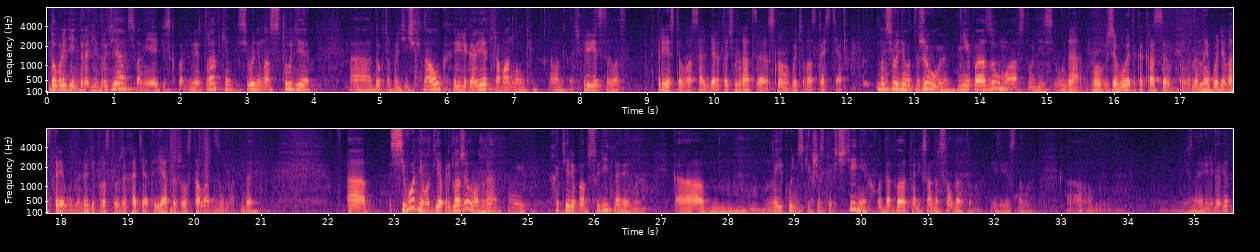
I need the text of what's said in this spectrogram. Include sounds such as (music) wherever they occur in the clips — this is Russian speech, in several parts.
Добрый день, дорогие друзья, с вами я, епископ Альберт Траткин. Сегодня у нас в студии а, доктор политических наук, религовед Роман Лункин. Роман Николаевич, приветствую вас. Приветствую вас, Альберт. Очень рад э, снова быть у вас в гостях. Ну, сегодня вот вживую, не по Zoom, а в студии сегодня. Да, ну, вживую это как раз э, наиболее востребовано. Люди просто уже хотят. И я тоже устал от Zoom. Да. А, сегодня вот я предложил вам, да, мы хотели бы обсудить, наверное, на якунинских шестых чтениях вот доклад Александра Солдатова, известного, а, не знаю, религовед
